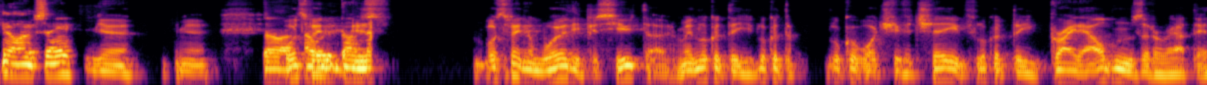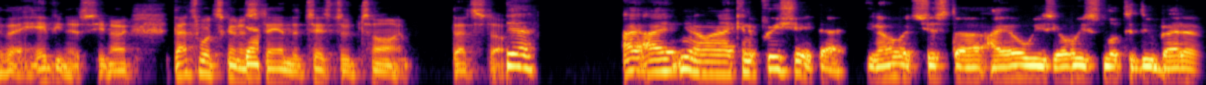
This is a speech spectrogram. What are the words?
know what I'm saying? Yeah. Yeah. So what's I would have done that. What's been a worthy pursuit, though? I mean, look at the look at the look at what you've achieved. Look at the great albums that are out there. The heaviness, you know, that's what's going to yeah. stand the test of time. That stuff. Yeah, I, I, you know, and I can appreciate that. You know, it's just uh, I always always look to do better,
